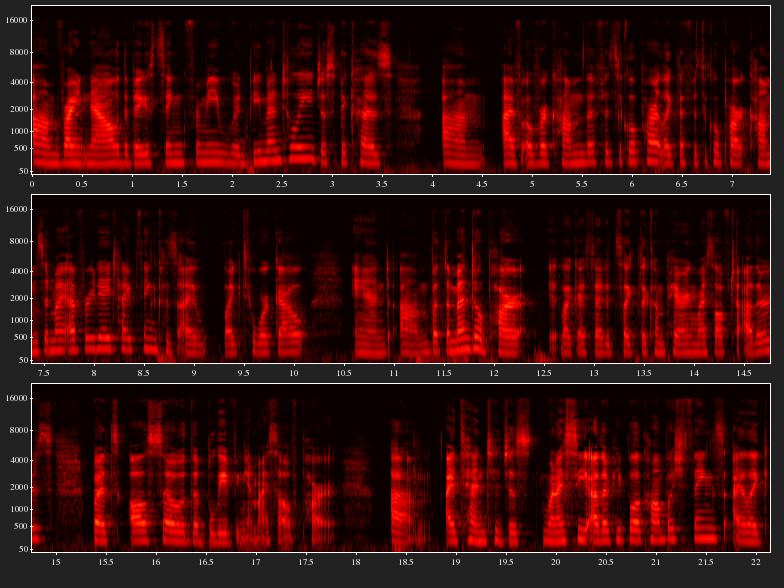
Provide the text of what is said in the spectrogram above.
um, right now, the biggest thing for me would be mentally, just because um, I've overcome the physical part. Like, the physical part comes in my everyday type thing because I like to work out. And, um, but the mental part, like I said, it's like the comparing myself to others, but it's also the believing in myself part um, I tend to just when I see other people accomplish things, I like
